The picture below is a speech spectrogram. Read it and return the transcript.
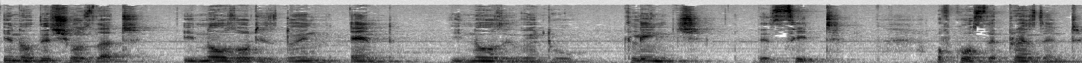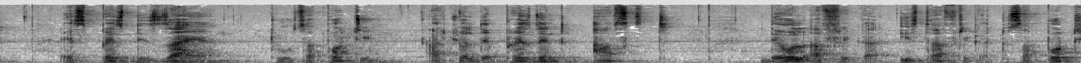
you know this shows that he knows what he's doing, and he knows he's going to clinch the seat. Of course, the president expressed desire to support him. Actually, the president asked the whole Africa, East Africa, to support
